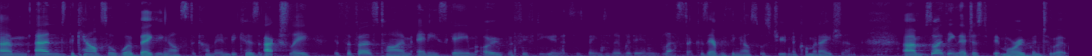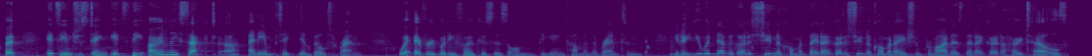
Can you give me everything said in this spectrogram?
Um, and the council were begging us to come in because actually it's the first time any scheme over 50 units has been delivered in Leicester because everything else was student accommodation. Um, so I think they're just a bit more open to it. But it's interesting, it's the only sector, and in particular built to rent, where everybody focuses on the income and the rent. And you know, you would never go to student accommodation. They don't go to student accommodation providers. They don't go to hotels.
